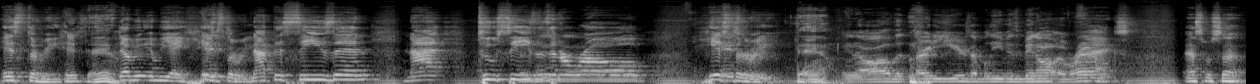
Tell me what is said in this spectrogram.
History. History. Damn. WNBA history. History. Not this season, not two seasons in a mm. row. History. History. Damn. In all the 30 years I believe it's been on around. Facts. That's what's up.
